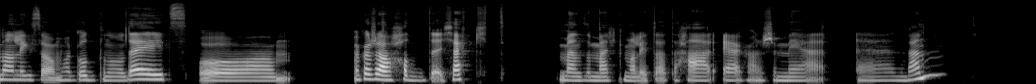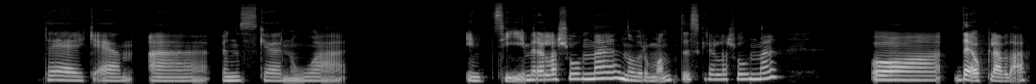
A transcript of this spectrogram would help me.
man liksom har gått på noen dates, og man kanskje har hatt det kjekt, men så merker man litt at det her er kanskje mer en venn. Det er ikke en jeg ønsker noe intim relasjon med, noe romantisk relasjon med. Og det opplever jeg.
